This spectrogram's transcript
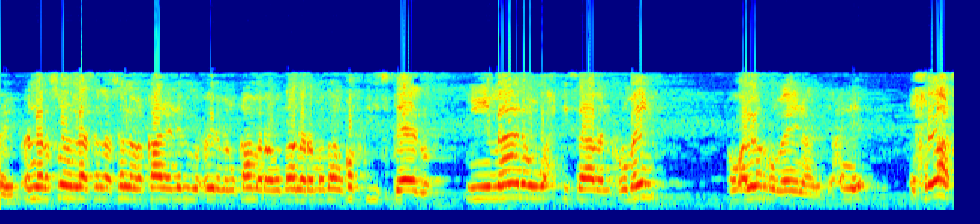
ayb ana rasuula lahi sal slam qaala nabigu wuxuu yihi man qaama ramadaana ramadaan qofkii istaago iimaanan waxtisaaban rumayn oo alla rumaynaayo. Yani ikhlaas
